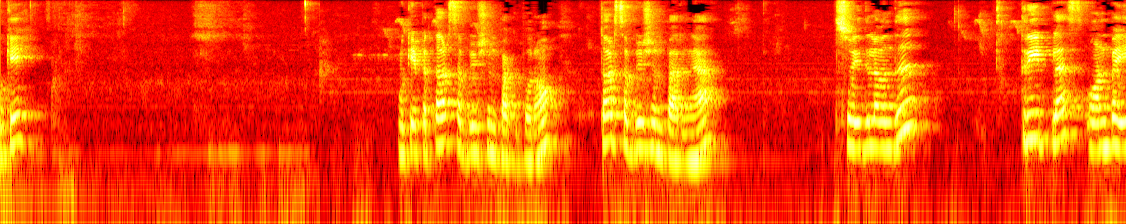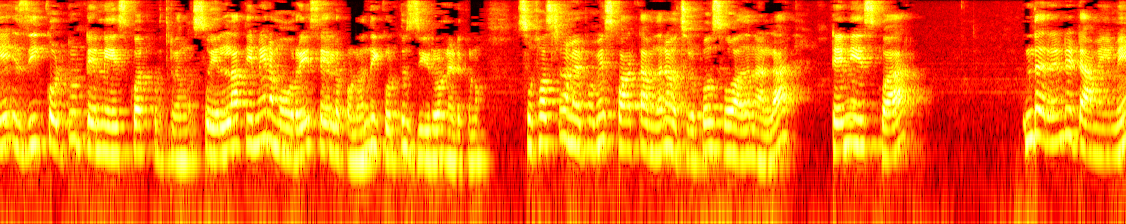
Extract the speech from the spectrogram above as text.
ஓகே ஓகே இப்போ தேர்ட் சப்டிவிஷன் பார்க்க போகிறோம் தேர்ட் சப்டிவிஷன் பாருங்கள் ஸோ இதில் வந்து three plus one by a is equal to ten a square கொடுத்துருக்காங்க. ஸோ எல்லாத்தையுமே நம்ம ஒரே சைடில் கொண்டு வந்து ஈக்குவல் டு ஜீரோன்னு எடுக்கணும். ஸோ ஃபஸ்ட்டு நம்ம எப்போவுமே ஸ்கொயர் டேம் தானே வச்சுருப்போம். ஸோ அதனால் டென் ஏ ஸ்கொயர் இந்த ரெண்டு டேமையுமே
